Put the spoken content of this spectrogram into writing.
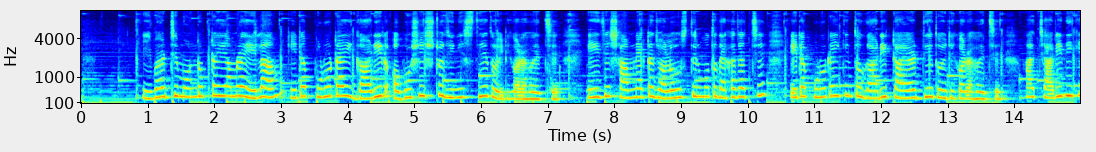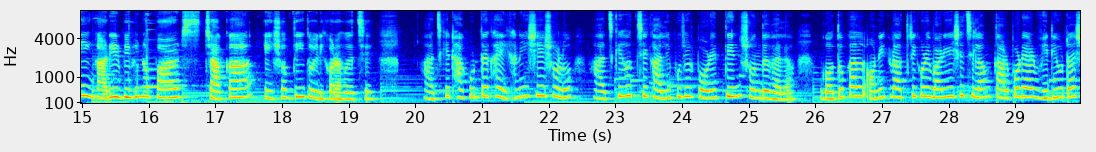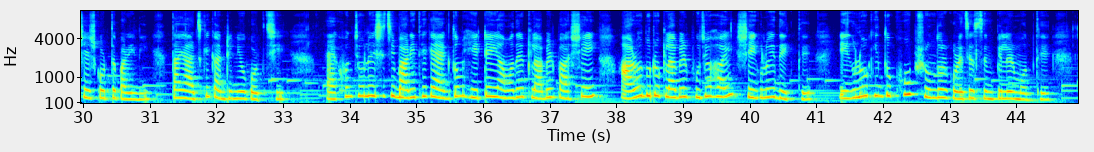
এবার যে মণ্ডপটাই আমরা এলাম, এটা পুরোটাই গাড়ির অবশিষ্ট জিনিস দিয়ে তৈরি করা হয়েছে। এই যে সামনে একটা জলহস্তির মতো দেখা যাচ্ছে, এটা পুরোটাই কিন্তু গাড়ির টায়ার দিয়ে তৈরি করা হয়েছে। আর চারিদিকেই গাড়ির বিভিন্ন পার্টস চাকা, এইসব দিয়েই তৈরি করা হয়েছে। আজকে ঠাকুর দেখা এখানেই শেষ হলো। আজকে হচ্ছে কালী পুজোর পরের দিন সন্ধেবেলা। গতকাল অনেক রাত্রি করে বাড়ি এসেছিলাম, তারপরে আর ভিডিওটা শেষ করতে পারিনি, তাই আজকে কন্টিনিউ করছি। এখন চলে এসেছি বাড়ি থেকে একদম হেঁটেই আমাদের ক্লাবের পাশেই আরও দুটো ক্লাবের পুজো হয়, সেইগুলোই দেখতে। এগুলোও কিন্তু খুব সুন্দর করেছে সিম্পলের মধ্যে।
